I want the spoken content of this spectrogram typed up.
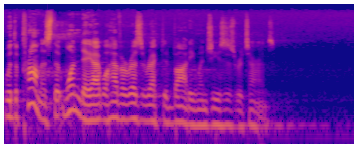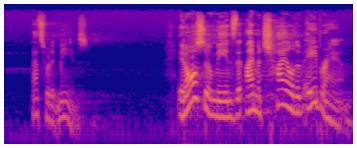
with the promise that one day I will have a resurrected body when Jesus returns. That's what it means. It also means that I'm a child of Abraham.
